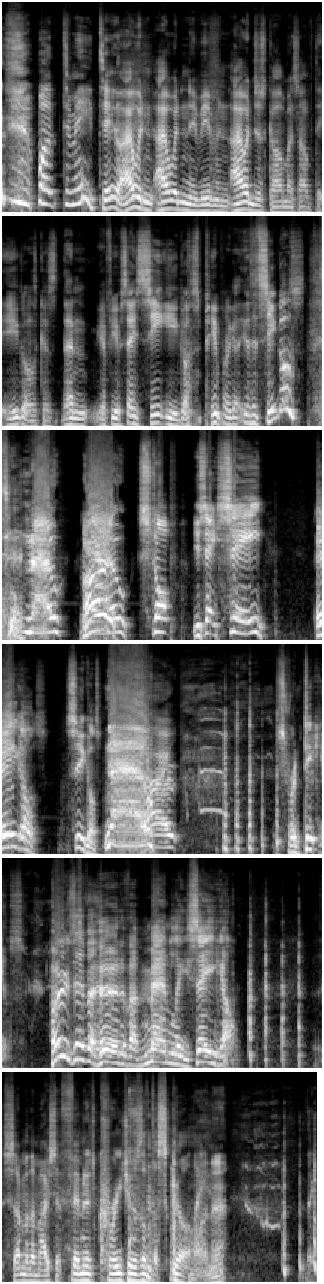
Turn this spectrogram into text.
Well, to me too, I wouldn't. I wouldn't have even. I would just call myself the Eagles because then, if you say sea eagles, people are going. The seagulls? no, no, stop. You say sea Eagles. seagulls. No. No. it's ridiculous. Who's ever heard of a manly seagull? Some of the most effeminate creatures of the sky. no. The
